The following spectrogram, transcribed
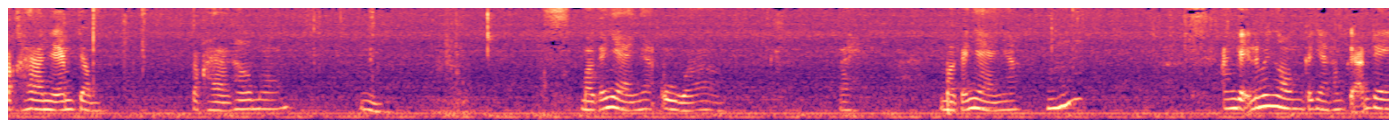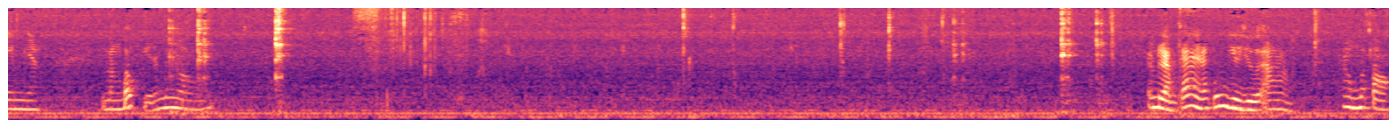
tật hà nhà em trồng tật hà thơm lắm, ừ. mời cả nhà nha. Ù wow. đây. Mời cả nhà nha. Ừ. ăn vậy nó mới ngon cả nhà thông cảm cho em nha. Măng bốc vậy nó mới ngon. Em làm cái này nó cũng vừa vừa ăn à. nó không có to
